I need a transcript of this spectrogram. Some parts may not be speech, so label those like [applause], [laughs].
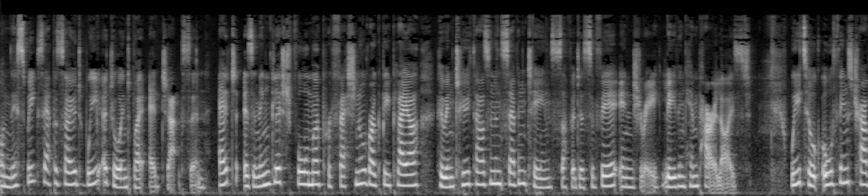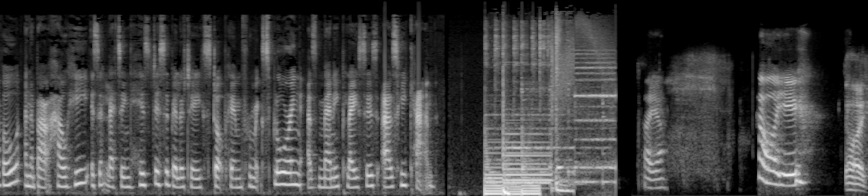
On this week's episode, we are joined by Ed Jackson. Ed is an English former professional rugby player who in 2017 suffered a severe injury, leaving him paralysed. We talk all things travel and about how he isn't letting his disability stop him from exploring as many places as he can. Hiya. How are you? Hi,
